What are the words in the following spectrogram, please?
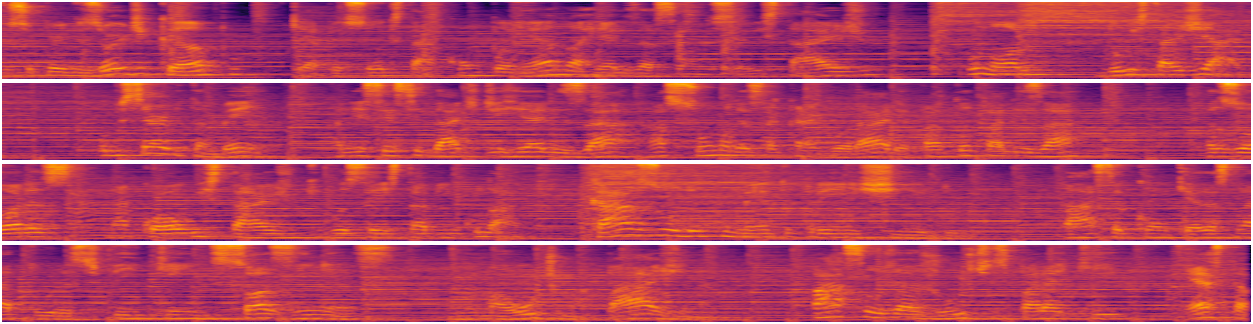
do supervisor de campo, que é a pessoa que está acompanhando a realização do seu estágio, o nome do estagiário. Observe também a necessidade de realizar a soma dessa carga horária para totalizar as horas na qual o estágio que você está vinculado. Caso o documento preenchido faça com que as assinaturas fiquem sozinhas numa última página, faça os ajustes para que esta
